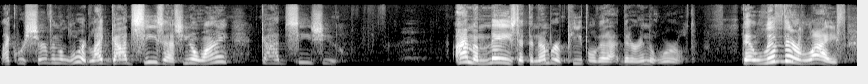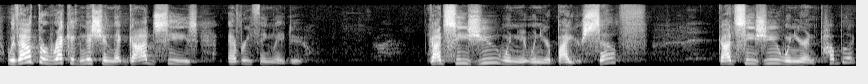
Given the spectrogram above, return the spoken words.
like we're serving the Lord, like God sees us. You know why? God sees you. I'm amazed at the number of people that are, that are in the world that live their life without the recognition that God sees everything they do. God sees you when, you when you're by yourself. God sees you when you're in public.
